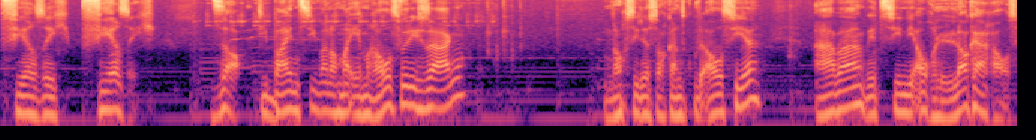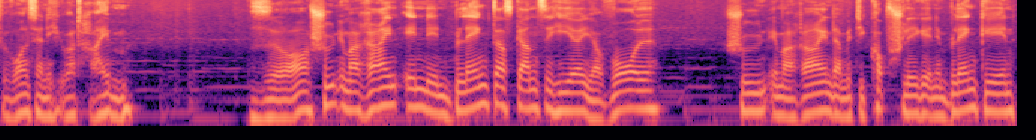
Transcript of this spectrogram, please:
Pfirsich Pfirsich. So, die beiden ziehen wir nochmal eben raus, würde ich sagen. Noch sieht es doch ganz gut aus hier. Aber wir ziehen die auch locker raus. Wir wollen es ja nicht übertreiben. So, schön immer rein in den Blank das Ganze hier. Jawohl. Schön immer rein, damit die Kopfschläge in den Blank gehen.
